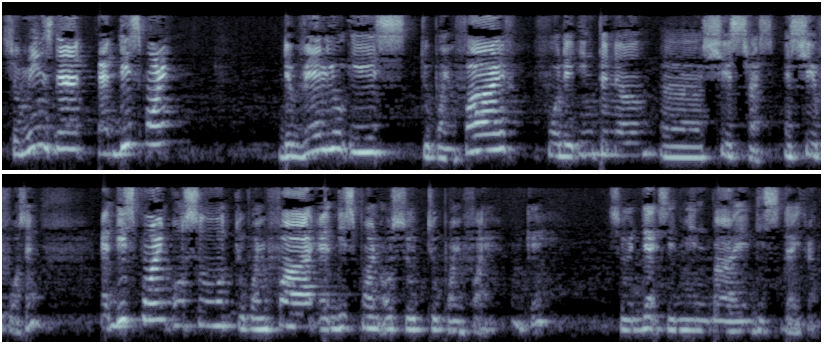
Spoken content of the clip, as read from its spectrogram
so means that at this point, the value is 2.5 for the internal uh, shear stress and uh, shear force eh? at this point also 2.5 at this point also 2.5 okay so that's it mean by this diagram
